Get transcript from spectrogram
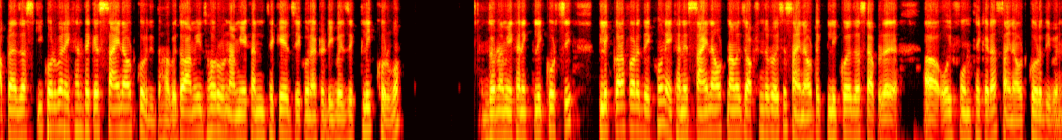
আপনারা জাস্ট কি করবেন, এখান থেকে সাইন আউট করে দিতে হবে। তো আমি ধরুন, আমি এখান থেকে যে কোনো একটা ডিভাইসে ক্লিক করব। ধরুন আমি এখানে ক্লিক করছি ক্লিক করার পরে দেখুন এখানে সাইন আউট নামে যে অপশনটা রয়েছে সাইন আউটে ক্লিক করে জাস্ট আপনারা ওই ফোন থেকে এটা সাইন আউট করে দিবেন।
